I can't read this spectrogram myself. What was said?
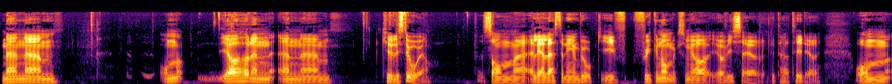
Men ehm, om, jag hörde en, en ehm, kul historia, som, eller jag läste den i en bok i Freakonomics som jag, jag visade er lite här tidigare, om,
